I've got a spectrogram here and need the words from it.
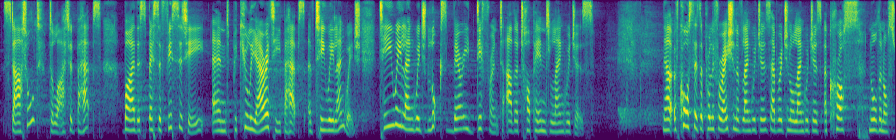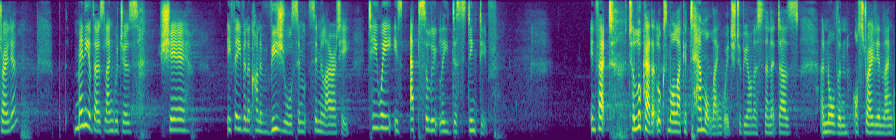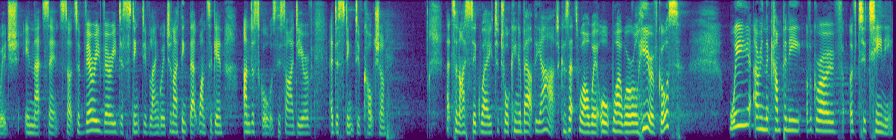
startled, delighted perhaps, by the specificity and peculiarity, perhaps, of Tiwi language. Tiwi language looks very different to other top end languages. Now, of course, there's a proliferation of languages, Aboriginal languages, across northern Australia. Many of those languages share, if even a kind of visual sim- similarity. Tiwi is absolutely distinctive. In fact, to look at it looks more like a Tamil language, to be honest, than it does a Northern Australian language in that sense. So it's a very, very distinctive language, and I think that once again underscores this idea of a distinctive culture. That's a nice segue to talking about the art, because that's why we're, all, why we're all here, of course. We are in the company of a grove of Tutini.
